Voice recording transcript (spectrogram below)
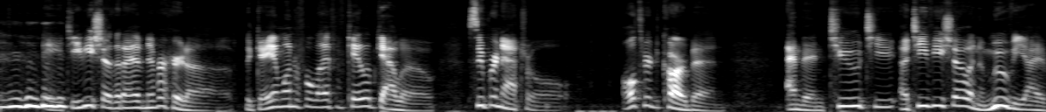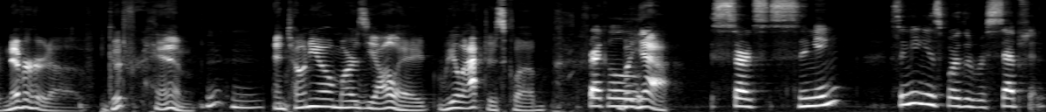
a TV show that I have never heard of, The Gay and Wonderful Life of Caleb Gallo, Supernatural, Altered Carbon, and then two t- a TV show and a movie I have never heard of. Good for him. Mm-hmm. Antonio Marziale, Real Actors Club. Freckle But yeah, starts singing. Singing is for the reception.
